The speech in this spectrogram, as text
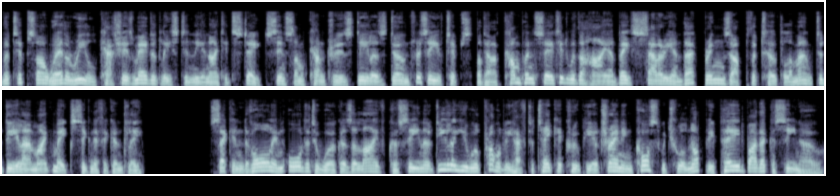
The tips are where the real cash is made at least in the United States in some countries dealers don't receive tips but are compensated with a higher base salary and that brings up the total amount a dealer might make significantly. Second of all in order to work as a live casino dealer you will probably have to take a croupier training course which will not be paid by the casino.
